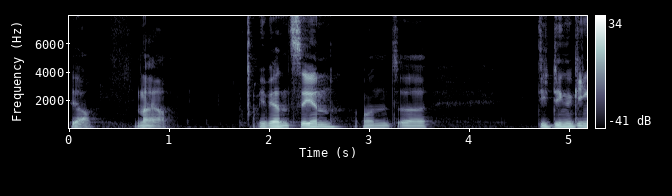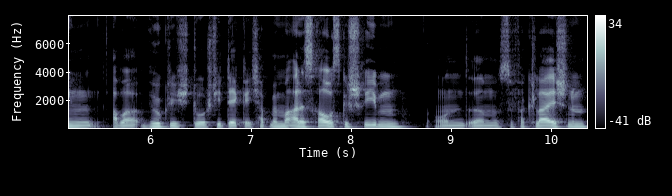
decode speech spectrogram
Ja, naja, wir werden es sehen und äh, die Dinge gingen aber wirklich durch die Decke. Ich habe mir mal alles rausgeschrieben und ähm, zu vergleichen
